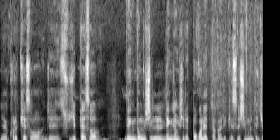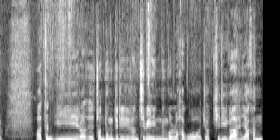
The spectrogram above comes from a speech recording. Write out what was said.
예, 그렇게 해서 이제 수집해서 냉동실, 냉장실에 보관했다가 이렇게 쓰시면 되죠. 하여튼 이 전동 드릴은 집에 있는 걸로 하고 저 길이가 약한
